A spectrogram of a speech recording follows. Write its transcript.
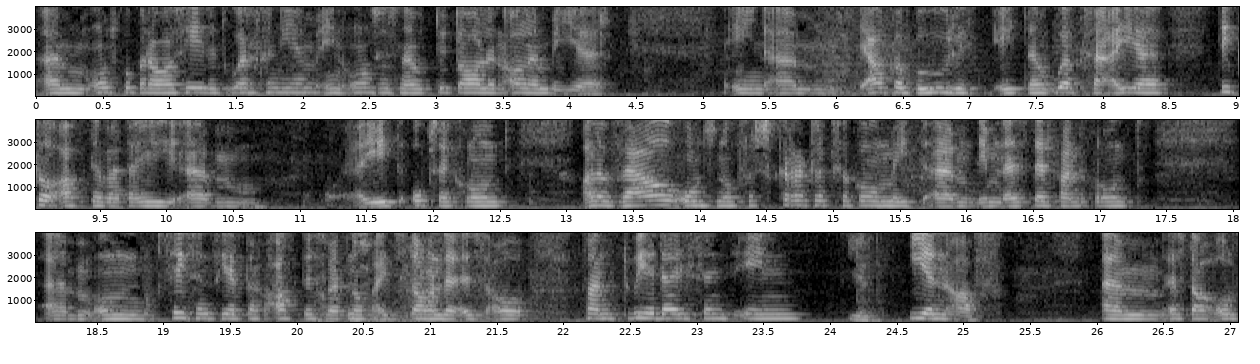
Ehm um, ons koöperasie het dit oorgeneem en ons is nou totaal en al in beheer. En ehm um, elke boer het nou ook sy eie titelakte wat hy ehm um, het op sy grond alhoewel ons nog verskriklik sukkel met ehm um, die minister van grond ehm um, om 46 aktes wat nog uitstaande is al van 2001 1 af. Ehm um, is daar al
